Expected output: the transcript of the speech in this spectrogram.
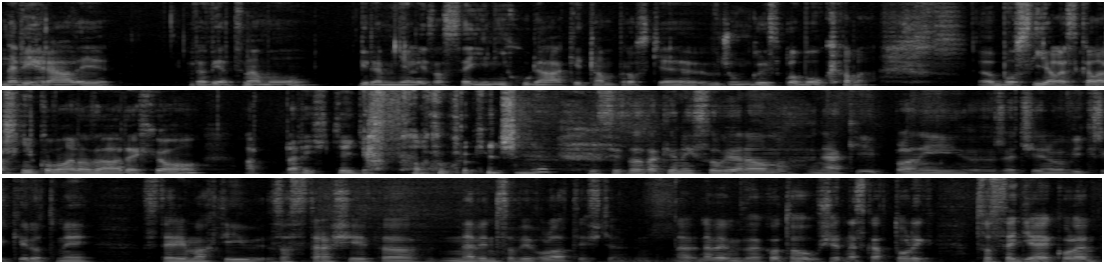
nevyhráli ve Větnamu, kde měli zase jiný chudáky tam prostě v džungli s kloboukama, bosí, ale s Kalašníkova na zádech, jo. A tady chtějí dělat válku proti Číně. Jestli to taky nejsou jenom nějaký planý řeči nebo výkřiky do tmy, s kterými chtějí zastrašit a nevím, co vyvolat ještě. Ne, nevím, jako toho už je dneska tolik, co se děje kolem.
